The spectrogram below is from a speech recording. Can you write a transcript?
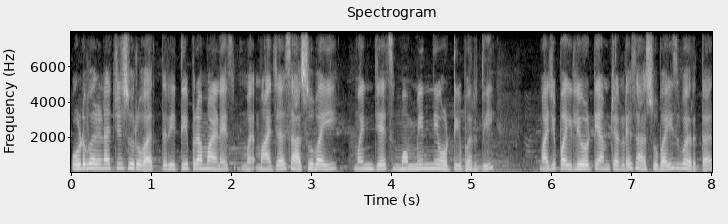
ओढ भरण्याची सुरुवात रीतीप्रमाणेच म माझ्या सासूबाई म्हणजेच मम्मींनी ओटी भरली. माझी पहिली ओटी आमच्याकडे सासूबाईच भरतात.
